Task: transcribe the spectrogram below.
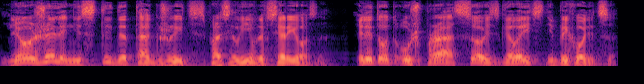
«Неужели не стыдно так жить?» – спросил Ивлев серьезно. «Или тут уж про совесть говорить не приходится?»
